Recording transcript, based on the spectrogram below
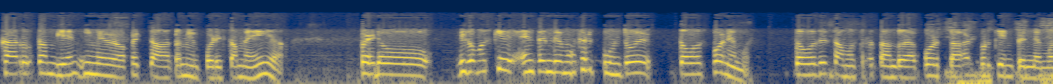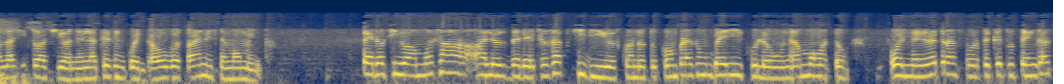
carro también y me veo afectada también por esta medida. Pero digamos que entendemos el punto de todos ponemos, todos estamos tratando de aportar porque entendemos la situación en la que se encuentra Bogotá en este momento. Pero si vamos a, los derechos adquiridos, cuando tú compras un vehículo, una moto o el medio de transporte que tú tengas,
